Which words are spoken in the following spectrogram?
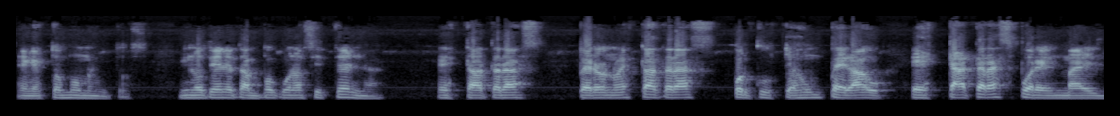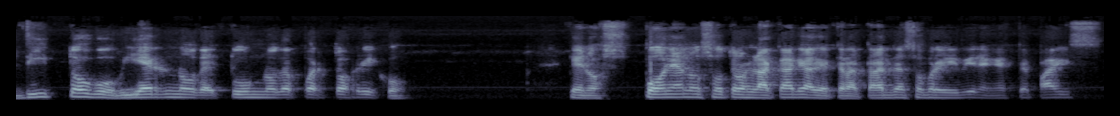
en estos momentos y no tiene tampoco una cisterna, está atrás, pero no está atrás porque usted es un pelado, está atrás por el maldito gobierno de turno de Puerto Rico que nos pone a nosotros la carga de tratar de sobrevivir en este país,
